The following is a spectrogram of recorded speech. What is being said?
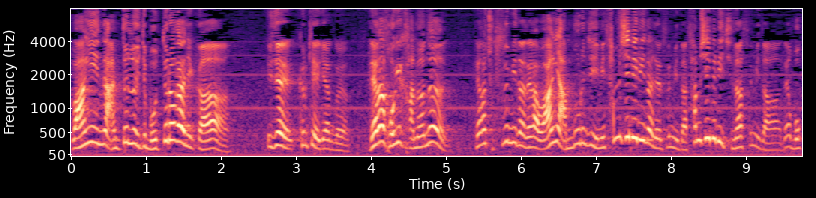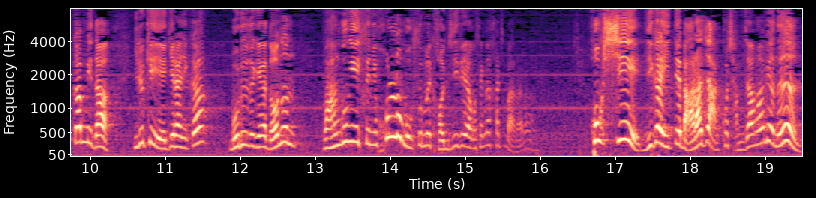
왕이 있는 안뜰로 이제 못 들어가니까 이제 그렇게 얘기한 거예요. 내가 거기 가면은 내가 죽습니다. 내가 왕이 안 부른 지 이미 30일이나 됐습니다. 30일이 지났습니다. 내가 못 갑니다. 이렇게 얘기를 하니까 모르드게가 너는 왕궁에 있으니 홀로 목숨을 건지리라고 생각하지 말아라. 혹시 네가 이때 말하지 않고 잠잠하면은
